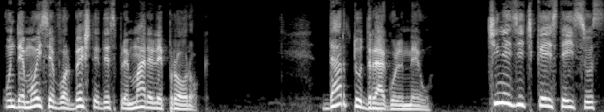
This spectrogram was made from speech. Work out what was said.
unde Moise vorbește despre marele proroc. Dar tu, dragul meu, cine zici că este Isus?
